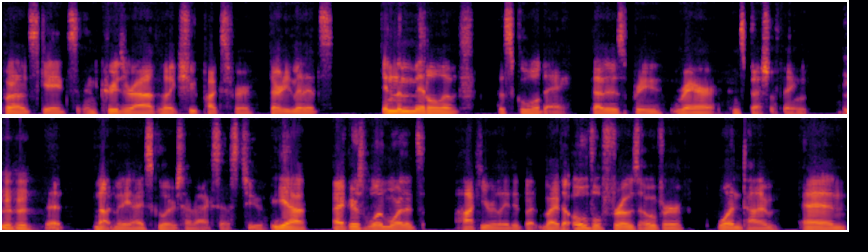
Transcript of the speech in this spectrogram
put on skates and cruise around, and like shoot pucks for 30 minutes in the middle of the school day. That is a pretty rare and special thing mm-hmm. that not many high schoolers have access to. Yeah. Right, here's one more that's hockey related, but my the oval froze over one time. And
